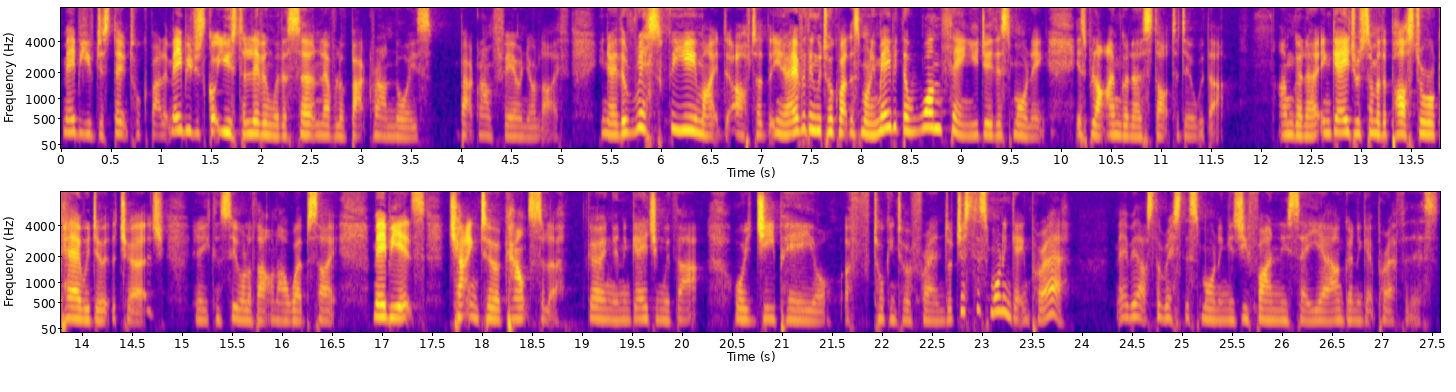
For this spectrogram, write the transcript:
Maybe you just don't talk about it. Maybe you just got used to living with a certain level of background noise background fear in your life. You know, the risk for you might, after, you know, everything we talk about this morning, maybe the one thing you do this morning is be like, I'm going to start to deal with that. I'm going to engage with some of the pastoral care we do at the church. You know, you can see all of that on our website. Maybe it's chatting to a counsellor, going and engaging with that, or a GP, or talking to a friend, or just this morning getting prayer. Maybe that's the risk this morning is you finally say, yeah, I'm going to get prayer for this.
